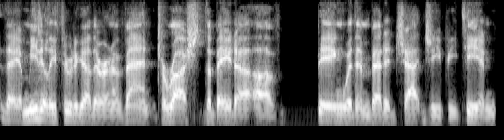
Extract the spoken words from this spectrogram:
they immediately threw together an event to rush the beta of Bing with embedded chat GPT. And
